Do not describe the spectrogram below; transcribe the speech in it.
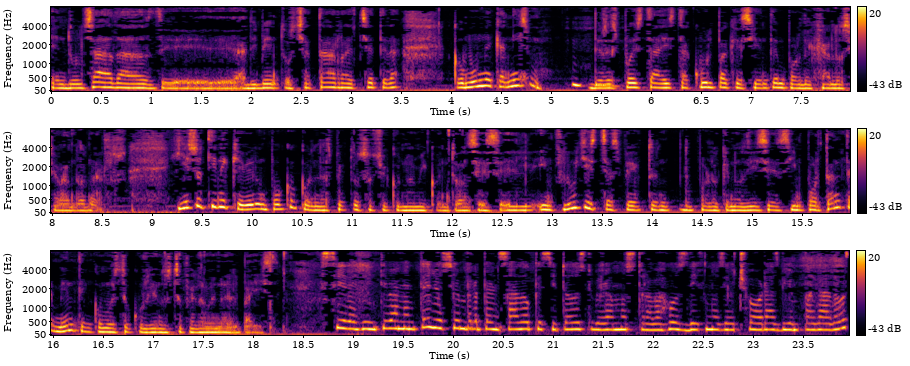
endulzadas, de alimentos chatarra, etcétera, como un mecanismo de respuesta a esta culpa que sienten por dejarlos y abandonarlos. Y eso tiene que ver un poco con el aspecto socioeconómico. Entonces, influye este aspecto, por lo que nos dices, importantemente en cómo está ocurriendo este fenómeno en el país. Sí, definitivamente. Yo siempre he pensado que si todos tuviéramos trabajos dignos de ocho horas bien pagados,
